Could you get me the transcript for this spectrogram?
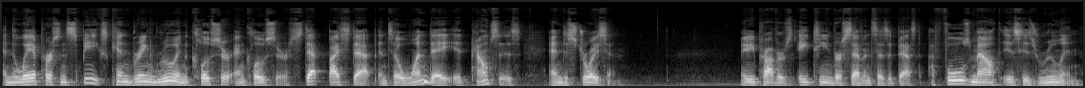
And the way a person speaks can bring ruin closer and closer, step by step, until one day it pounces and destroys him. Maybe Proverbs 18, verse 7 says it best A fool's mouth is his ruin,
